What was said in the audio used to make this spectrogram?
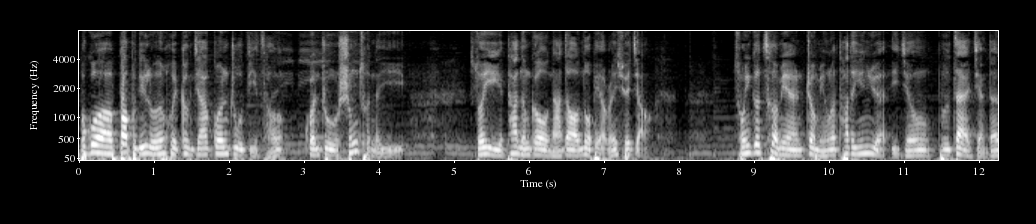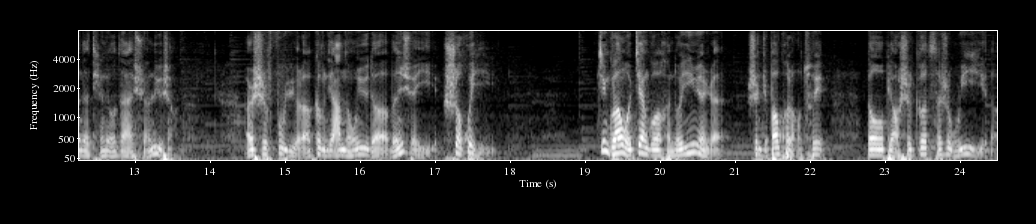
不过，鲍勃·迪伦会更加关注底层，关注生存的意义，所以他能够拿到诺贝尔文学奖。从一个侧面证明了他的音乐已经不再简单的停留在旋律上，而是赋予了更加浓郁的文学意义、社会意义。尽管我见过很多音乐人，甚至包括老崔，都表示歌词是无意义的，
